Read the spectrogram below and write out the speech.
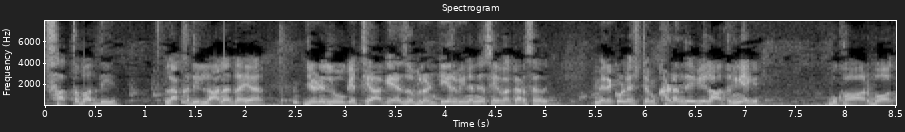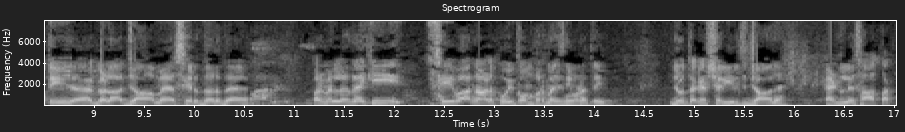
ਸੱਤ ਆਬਾਦੀ ਲੱਖ ਦੀ ਲਾਨਤ ਹੈ ਯਾਰ। ਜਿਹੜੇ ਲੋਕ ਇੱਥੇ ਆ ਕੇ ਐਜ਼ ਅ ਵਲੰਟੀਅਰ ਵੀ ਇਹਨਾਂ ਦੀ ਸੇਵਾ ਕਰ ਸਕਦੇ। ਮੇਰੇ ਕੋਲ ਇਸ ਟਾਈਮ ਖੜਨ ਦੇ ਵੀ ਹਾਲਾਤ ਨਹੀਂ ਹੈਗੇ। ਬੁਖਾਰ ਬਹੁਤ ਤੇਜ਼ ਹੈ, ਗਲਾ ਜਾਮ ਹੈ, ਸਿਰ ਦਰਦ ਹੈ। ਪਰ ਮੈਨੂੰ ਲੱਗਦਾ ਹੈ ਕਿ ਸੇਵਾ ਨਾਲ ਕੋਈ ਕੰਪਰੋਮਾਈਜ਼ ਨਹੀਂ ਹੋਣਾ ਚਾਹੀਦਾ। ਜੋ ਤੱਕ ਸਰੀਰ 'ਚ ਜਾਨ ਹੈ ਐਂਡਲੇ ਸਾਹ ਤੱਕ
